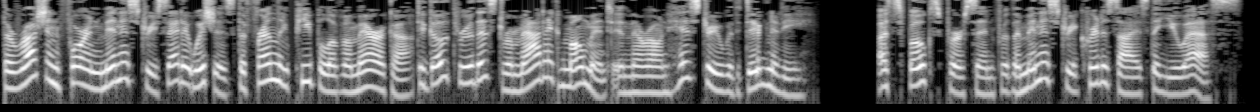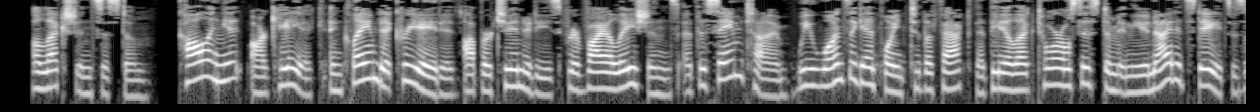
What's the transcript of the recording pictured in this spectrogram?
The Russian Foreign Ministry said it wishes the friendly people of America to go through this dramatic moment in their own history with dignity. A spokesperson for the ministry criticized the U.S. election system calling it archaic, and claimed it created opportunities for violations. At the same time, we once again point to the fact that the electoral system in the United States is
